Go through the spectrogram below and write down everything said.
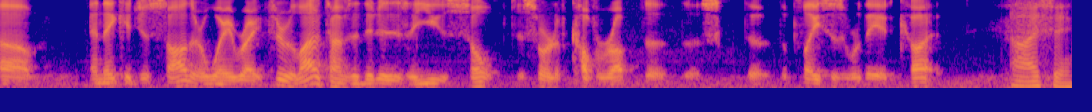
um, and they could just saw their way right through. A lot of times they did it as they used soap to sort of cover up the, the, the, the places where they had cut. Oh, I see.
